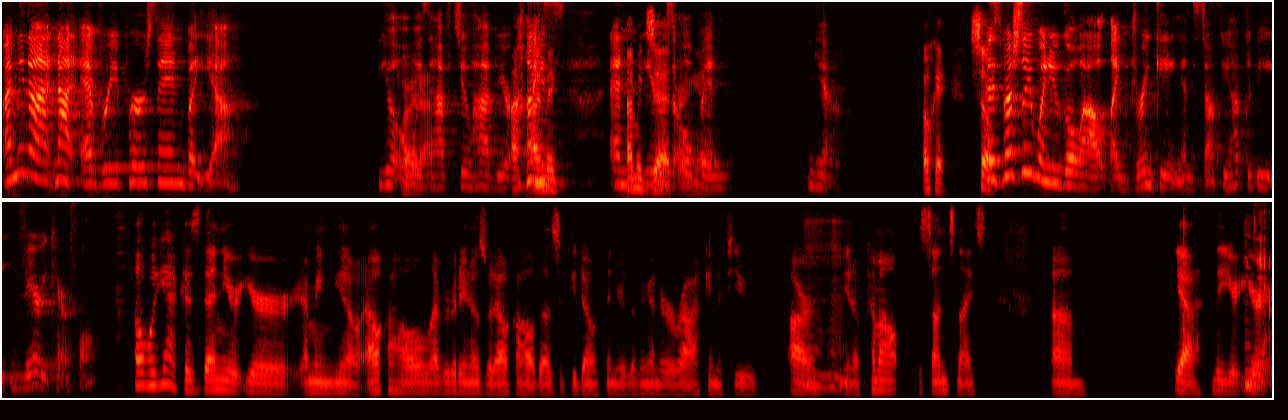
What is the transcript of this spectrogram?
I mean, not not every person, but yeah. You All right, always I- have to have your I- I'm eyes and I'm ears exaggerating, yeah. open. Yeah. Okay. So Especially when you go out like drinking and stuff, you have to be very careful. Oh well, yeah, because then you're you're. I mean, you know, alcohol. Everybody knows what alcohol does. If you don't, then you're living under a rock. And if you are, Mhm. you know, come out. The sun's nice. Um, yeah, the, your your Yeah.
